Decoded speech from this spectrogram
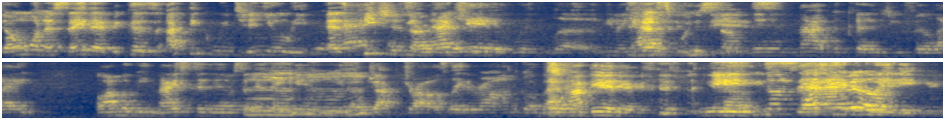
don't want to say that because I think we genuinely, Your as people, we naturally. with love. You know, you That's what do is. something not because you feel like, oh, I'm gonna be nice to them so that they can, you know, drop the drawers later on and go buy Well, I- them dinner. You know, you know, that's real. Exactly. You're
